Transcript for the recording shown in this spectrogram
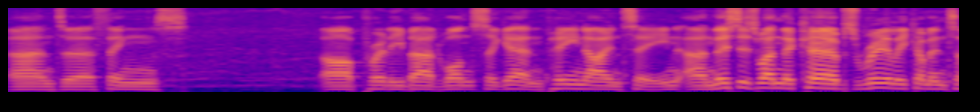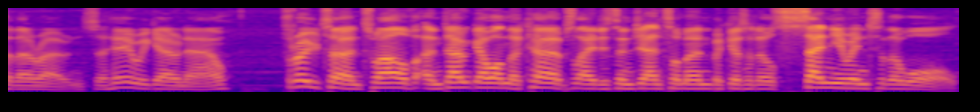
And uh, things are pretty bad once again. P19, and this is when the curbs really come into their own. So here we go now. Through turn 12, and don't go on the curbs, ladies and gentlemen, because it'll send you into the wall.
